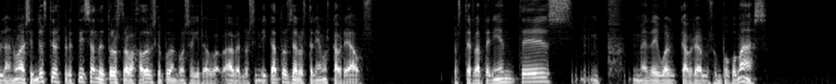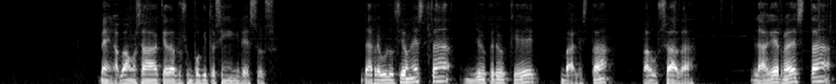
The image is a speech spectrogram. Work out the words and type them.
las nuevas industrias precisan de todos los trabajadores que puedan conseguir. A ver, los sindicatos ya los teníamos cabreados. Los terratenientes, mm, me da igual cabrearlos un poco más. Venga, vamos a quedarnos un poquito sin ingresos. La revolución esta, yo creo que, vale, está pausada. La guerra esta,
